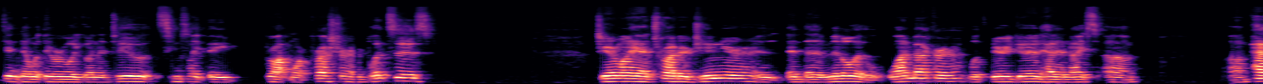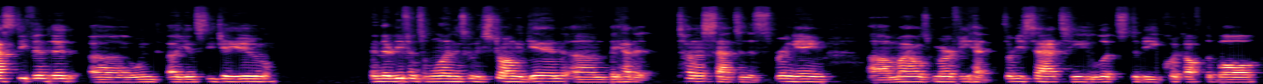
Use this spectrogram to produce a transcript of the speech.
didn't know what they were really going to do. It seems like they brought more pressure and blitzes. Jeremiah Trotter Jr. in, the middle of the linebacker looked very good. Had a nice um, uh, pass defended uh, when against DJU, and their defensive line is going to be strong again. Um, they had a ton of sacks in the spring game. Uh, Myles Murphy had three sacks. He looks to be quick off the ball.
